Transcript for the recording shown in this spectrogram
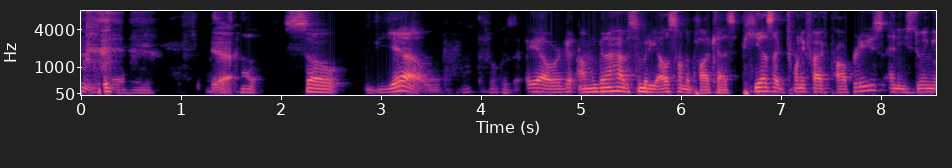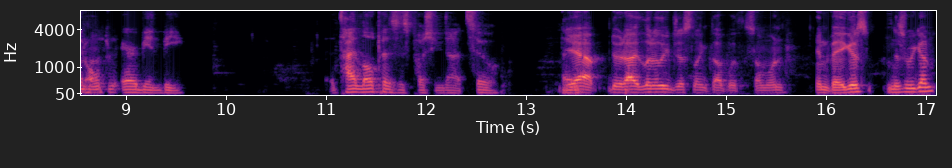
Yeah. So yeah, what the fuck was that? Yeah, we're go- I'm gonna have somebody else on the podcast. He has like 25 properties, and he's doing it all Mhm. through Airbnb. Tai Lopez is pushing that too. Like, yeah, dude. I literally just linked up with someone in Vegas this weekend.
